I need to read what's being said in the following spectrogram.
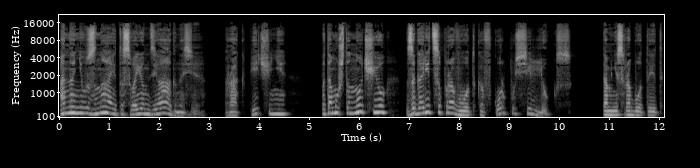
Она не узнает о своем диагнозе — рак печени, потому что ночью загорится проводка в корпусе люкс. Там не сработает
